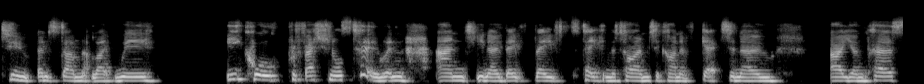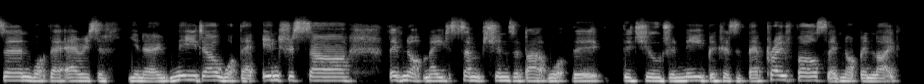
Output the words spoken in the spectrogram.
to understand that like we're equal professionals too and and you know they've they've taken the time to kind of get to know our young person, what their areas of you know need are, what their interests are. They've not made assumptions about what the the children need because of their profiles. They've not been like,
